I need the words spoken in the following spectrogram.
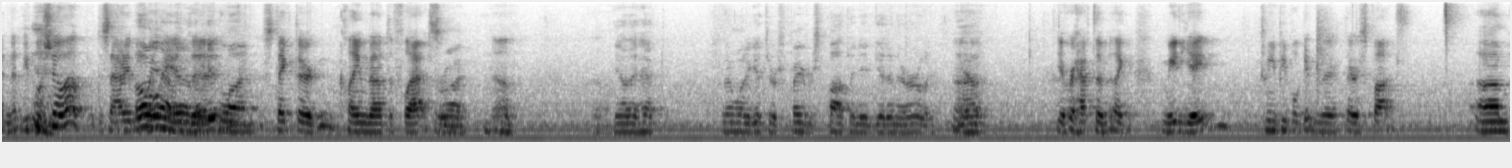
And then people show up the Saturday Oh, yeah, beforehand yeah, they to get in line. stake their claim down at the flats. and- Right. yeah. Yeah, they have. To, if they want to get their favorite spot, they need to get in there early. Uh, you ever have to like mediate between people getting their, their spots? Um,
